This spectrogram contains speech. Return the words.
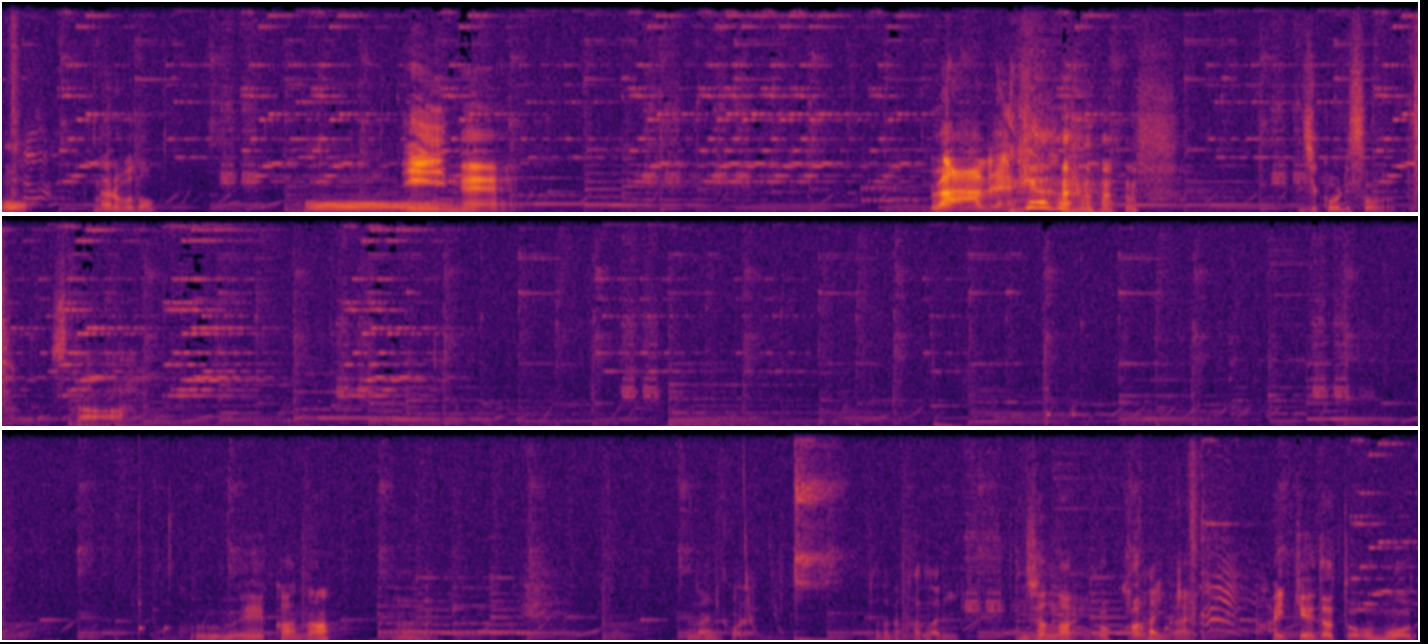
お。なるほど。お。ーいいね。うわー危ない。事故りそうだった。スタこれ上かな？ーうん。何これ？ただの飾り？よじゃないわかんない。背景。背景だと思う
